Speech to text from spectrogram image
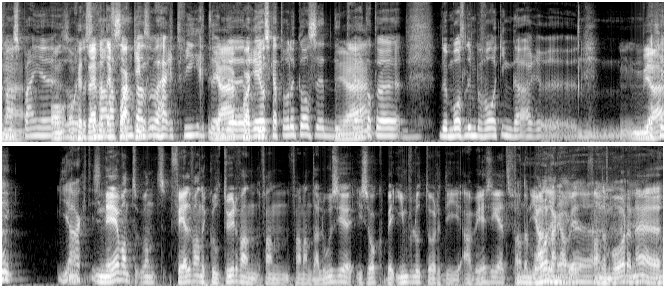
Ja, Spanje on- zo de ongetwijfeld heeft Santa zo hard viert en de, de Reos Catholicos en het feit dat de, de moslimbevolking daar Ja. Is. Nee, want, want veel van de cultuur van, van, van Andalusië is ook beïnvloed door die aanwezigheid van, Van de jarenlang Moren, aanwe- van de Moren. ja, hè. ja.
